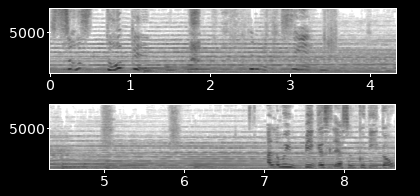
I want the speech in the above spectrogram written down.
So stupid. Trixie! Alam mo yung biggest lesson ko dito?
